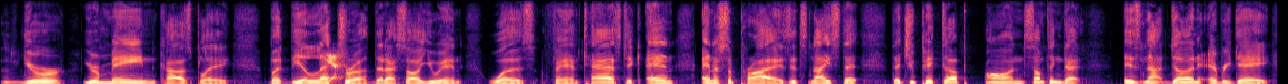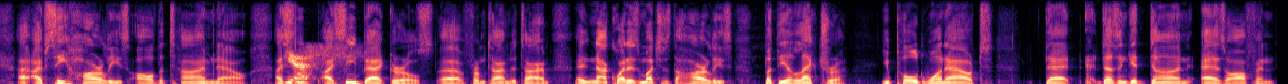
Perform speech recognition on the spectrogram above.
your your main cosplay, but the Elektra that I saw you in was fantastic and and a surprise. It's nice that that you picked up on something that is not done every day. I, I see Harleys all the time now. I see yes. I see Batgirls uh, from time to time, and not quite as much as the Harleys, but the Elektra. You pulled one out that doesn't get done as often.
